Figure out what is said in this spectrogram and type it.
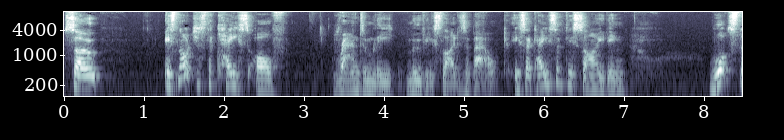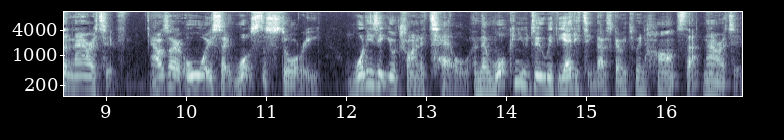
So it's not just a case of randomly moving sliders about, it's a case of deciding what's the narrative. As I always say, what's the story? What is it you're trying to tell? And then what can you do with the editing that's going to enhance that narrative?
